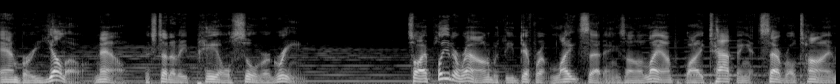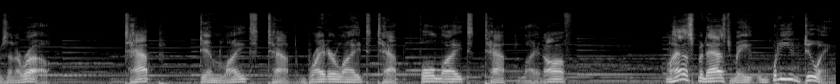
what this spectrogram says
amber yellow now instead of a pale silver green. So I played around with the different light settings on the lamp by tapping it several times in a row. Tap, dim light, tap brighter light, tap full light, tap light off. My husband asked me, what are you doing?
